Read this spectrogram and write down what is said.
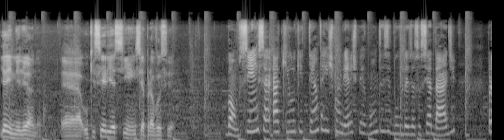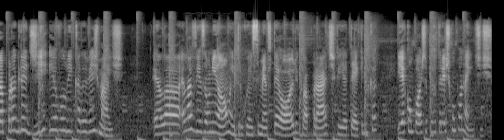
E aí, Milena, é, o que seria ciência para você? Bom, ciência é aquilo que tenta responder as perguntas e dúvidas da sociedade para progredir e evoluir cada vez mais. Ela, ela visa a união entre o conhecimento teórico, a prática e a técnica e é composta por três componentes:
